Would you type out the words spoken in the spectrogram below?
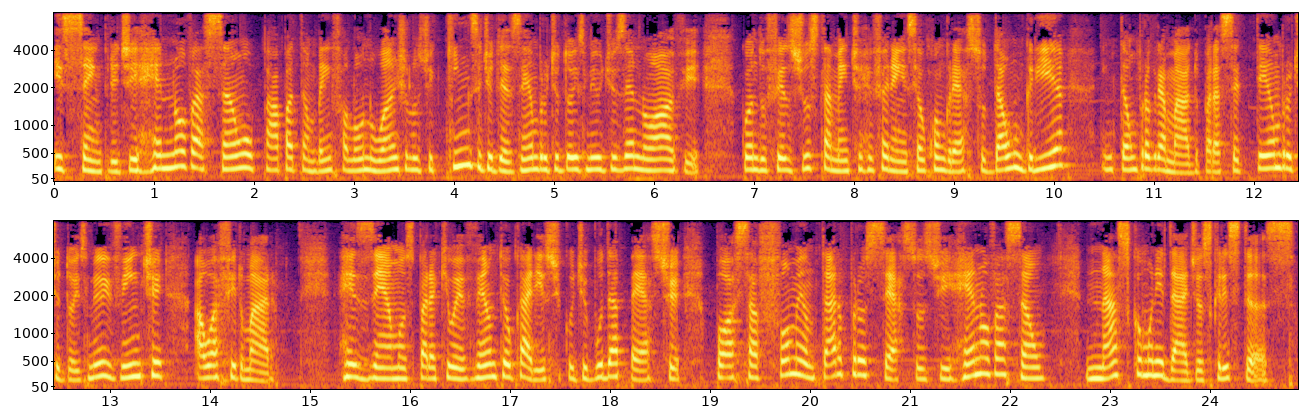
E sempre de renovação, o Papa também falou no Ângelos de 15 de dezembro de 2019, quando fez justamente referência ao Congresso da Hungria, então programado para setembro de 2020, ao afirmar. Rezemos para que o evento eucarístico de Budapeste possa fomentar processos de renovação nas comunidades cristãs.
